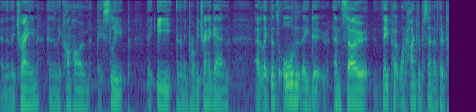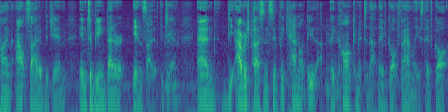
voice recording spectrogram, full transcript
and then they train and then they come home they sleep they eat and then they probably train again. And like that's all that they do. And so they put 100% of their time outside of the gym into being better inside of the gym. Mm-hmm. And the average person simply cannot do that. They mm-hmm. can't commit to that. They've got families. They've got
